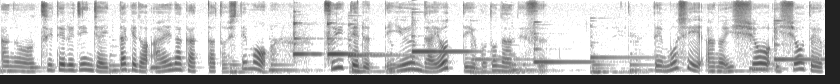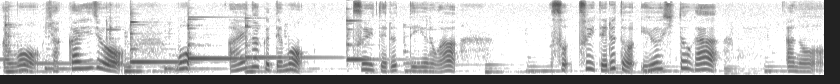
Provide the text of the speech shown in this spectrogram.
あのついてる神社行ったけど会えなかったとしてもついてるって言うんだよっていうことなんです。でもしあの一生一生というかもう100回以上も会えなくてもついてるっていうのがそついてるという人があの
